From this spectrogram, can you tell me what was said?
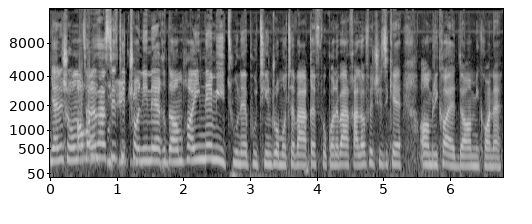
یعنی شما معتقد هستید که چنین اقدام هایی نمی‌تونه پوتین رو متوقف بکنه برخلاف چیزی که آمریکا ادعا می‌کنه.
